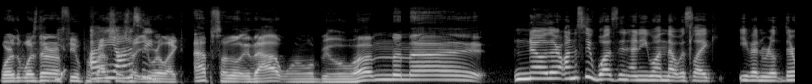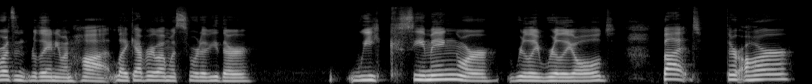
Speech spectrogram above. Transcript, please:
Were was there a few professors that you were like, absolutely, that one will be the one tonight? No, there honestly wasn't anyone that was like even real. There wasn't really anyone hot. Like everyone was sort of either weak seeming or really, really old. But there are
